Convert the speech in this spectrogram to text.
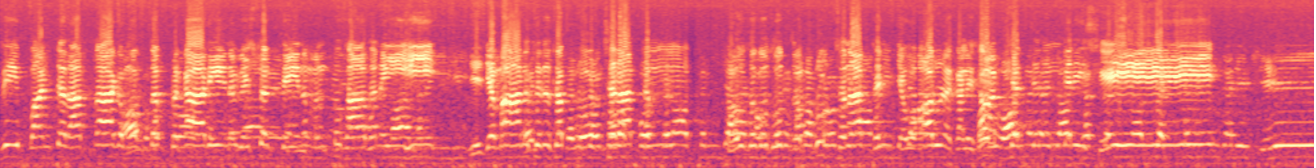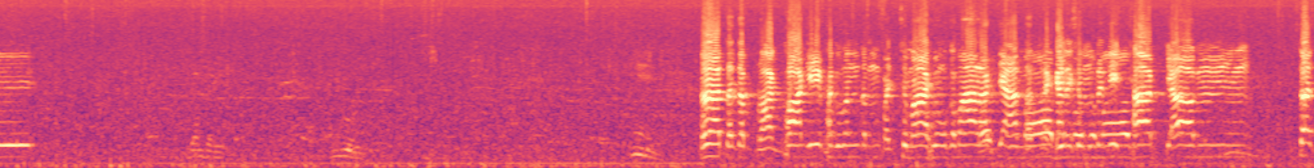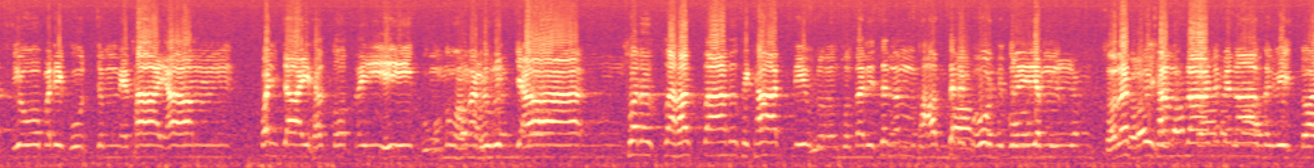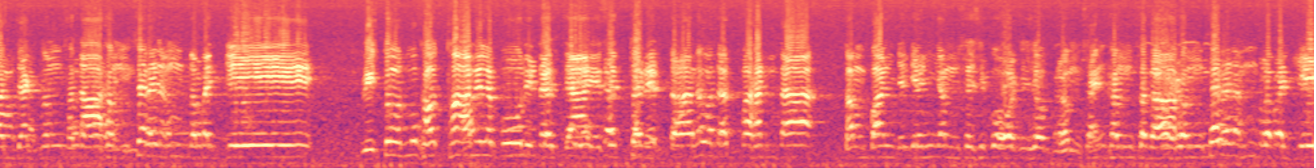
श्री पाञ्चरात्रागमोक्तप्रकारेण विश्वक्तेन मन्त्रसाधनैः यजमानशिरसप्रोक्षरार्थम् कौसवसूत्रप्रोक्षरार्थम् च करिष्ये तत प्राग्भागे तत्र प्रतिष्ठाप्याम्। तस्योपरि निधायाम् पञ्चायस्तोत्रैः स्वरसहस्तारेवदर्शनम् कोटिनाश्वा त्यक्रम् सदाहम् शरणम् प्रपञ्चे विष्णोन्मुखोत्थानिलपूरितश्चहन्त सम्पञ्च जम् शशिकोटिशोभ्रम् शङ्खम् सदाहम् शरणम् प्रपचे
